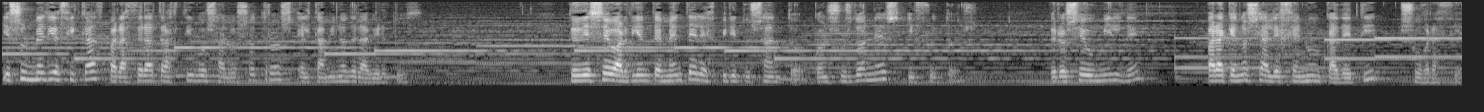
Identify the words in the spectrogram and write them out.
y es un medio eficaz para hacer atractivos a los otros el camino de la virtud. Te deseo ardientemente el Espíritu Santo con sus dones y frutos, pero sé humilde para que no se aleje nunca de ti su gracia.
